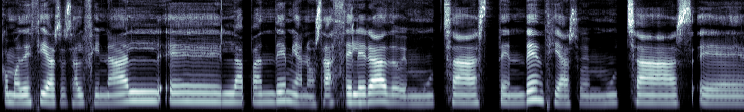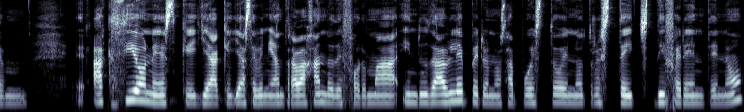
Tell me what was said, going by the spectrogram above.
como decías, al final eh, la pandemia nos ha acelerado en muchas tendencias o en muchas em, eh, acciones que ya, que ya se venían trabajando de forma indudable, pero nos ha puesto en otro stage diferente, ¿no?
